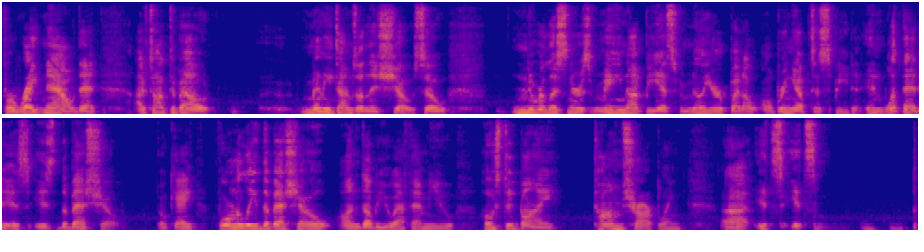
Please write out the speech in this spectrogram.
for right now that I've talked about many times on this show. So newer listeners may not be as familiar, but I'll, I'll bring you up to speed. And what that is, is The Best Show. Okay? Formerly The Best Show on WFMU, hosted by Tom Scharpling. Uh, it's it's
